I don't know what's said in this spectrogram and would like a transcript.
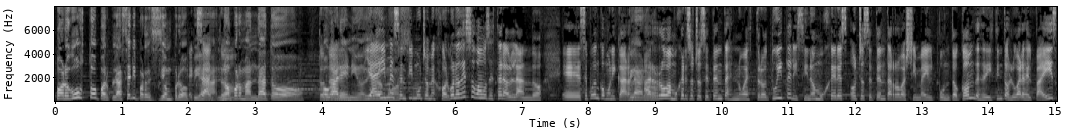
por gusto, por placer y por decisión propia, no por mandato hogareño. Y ahí me sentí mucho mejor. Bueno, de eso vamos a estar hablando. Eh, se pueden comunicar. Arroba mujeres870 es nuestro Twitter y si no, mujeres870 arroba gmail.com desde distintos lugares del país.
